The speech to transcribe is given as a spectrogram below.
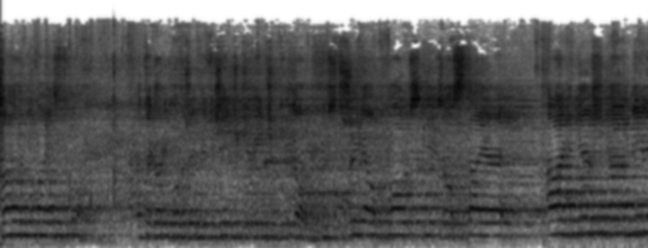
Szanowni Państwo, w kategorii powyżej 59 kg mistrzynią Polski zostaje Agnieszka Milion!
